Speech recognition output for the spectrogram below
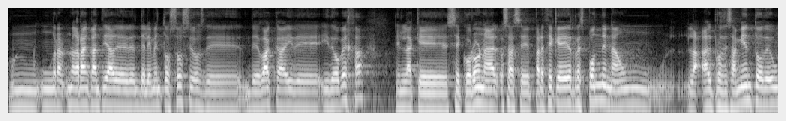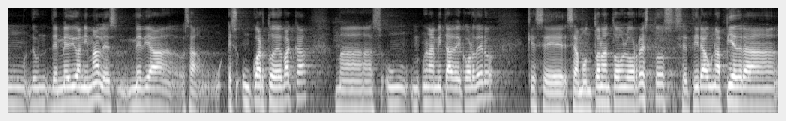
una gran cantidad de, elementos óseos de, vaca y de, oveja, en la que se corona, o sea, se, parece que responden a un, al procesamiento de, un, de, medio animal, es, media, o sea, es un cuarto de vaca más una mitad de cordero, que se, se, amontonan todos los restos, se tira una piedra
